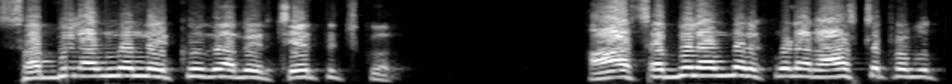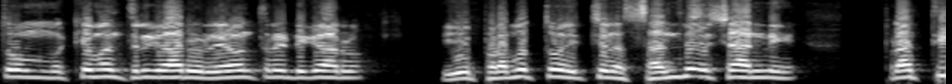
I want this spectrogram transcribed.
సభ్యులందరినీ ఎక్కువగా మీరు చేర్పించుకోరు. ఆ సభ్యులందరికీ కూడా రాష్ట్ర ప్రభుత్వం ముఖ్యమంత్రి గారు రేవంత్ రెడ్డి గారు ఈ ప్రభుత్వం ఇచ్చిన సందేశాన్ని ప్రతి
